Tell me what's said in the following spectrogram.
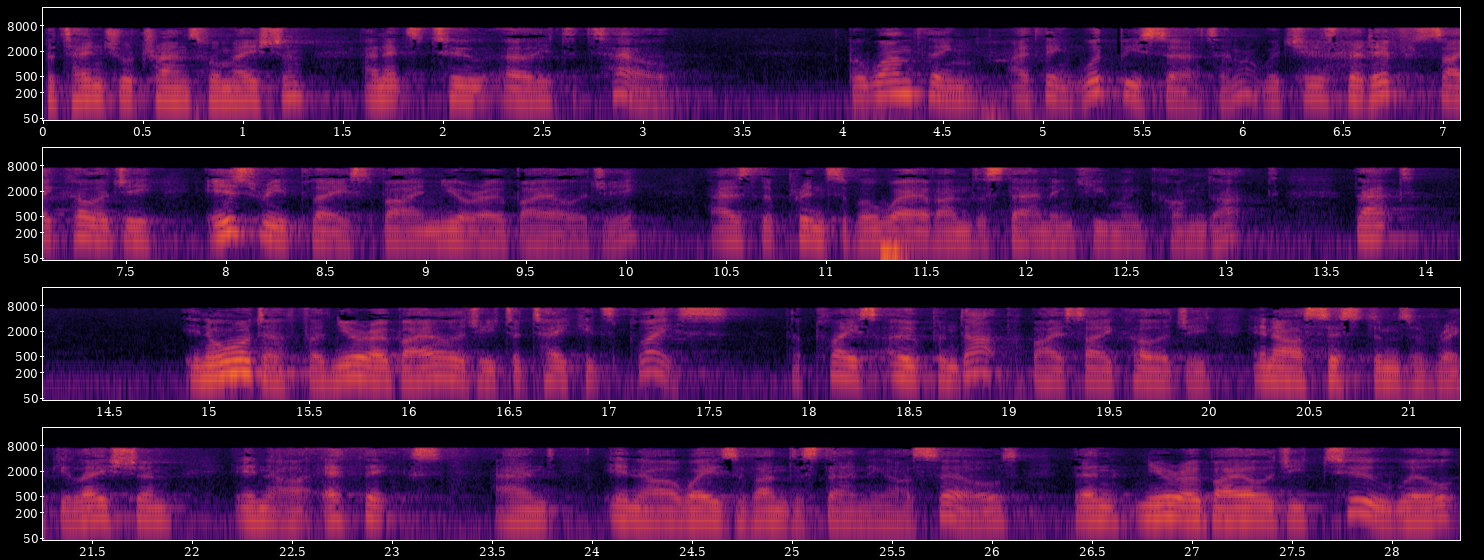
potential transformation and it's too early to tell. But one thing I think would be certain, which is that if psychology is replaced by neurobiology as the principal way of understanding human conduct, that in order for neurobiology to take its place, the place opened up by psychology in our systems of regulation, in our ethics, and in our ways of understanding ourselves, then neurobiology too will,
